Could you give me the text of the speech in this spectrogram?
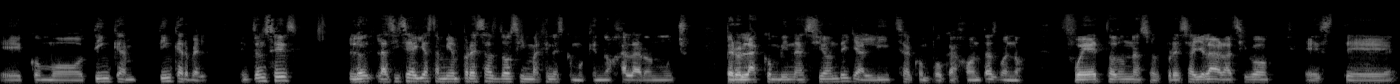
eh, como Tinker, Tinkerbell. Entonces, las hice ellas también, pero esas dos imágenes como que no jalaron mucho. Pero la combinación de Yalitza con Pocahontas, bueno, fue toda una sorpresa. Yo la verdad sigo este,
